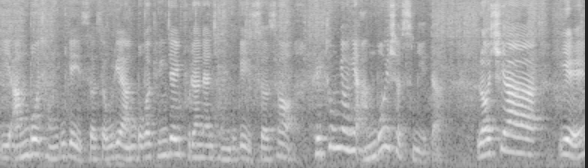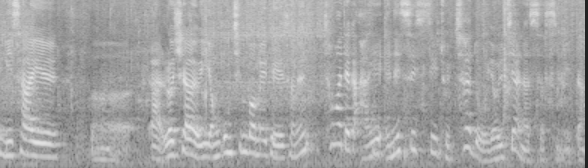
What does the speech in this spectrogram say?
이 안보 정국에 있어서 우리 안보가 굉장히 불안한 정국에 있어서 대통령이 안 보이셨습니다. 러시아의 미사일 어, 아, 러시아의 영공 침범에 대해서는 청와대가 아예 NSC조차도 열지 않았었습니다.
